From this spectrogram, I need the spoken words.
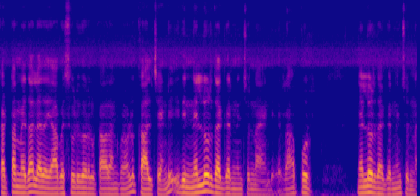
కట్ట మీద లేదా యాభై సూడి గొర్రెలు కావాలనుకున్న వాళ్ళు కాల్ చేయండి. ఇది నెల్లూరు దగ్గర నుంచి ఉన్నాయండి. రాపూర్ నెల్లూరు దగ్గర నుంచి ఉన్నాయి.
